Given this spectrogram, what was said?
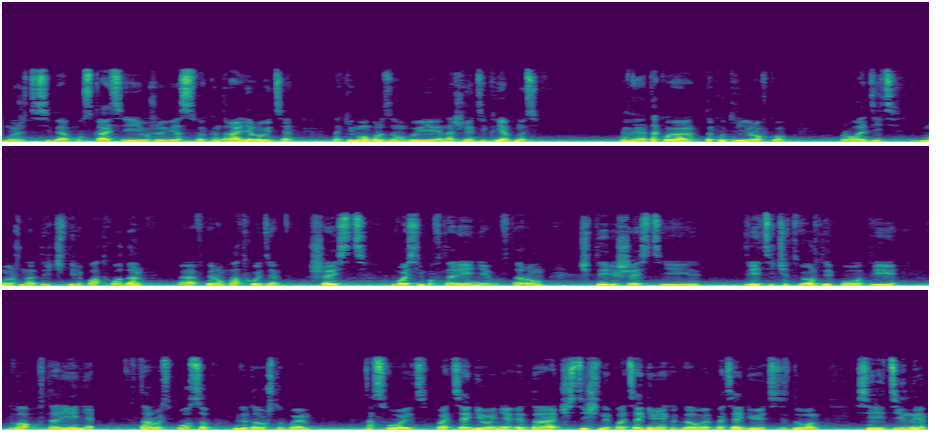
можете себя опускать и уже вес свой контролируете. Таким образом вы начнете крепнуть. Э, такое, такую тренировку проводить можно 3-4 подхода. В первом подходе 6 8 повторений, во втором 4-6 и третий, четвертый по 3-2 повторения. Второй способ для того, чтобы освоить подтягивание, это частичное подтягивание, когда вы подтягиваетесь до середины,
